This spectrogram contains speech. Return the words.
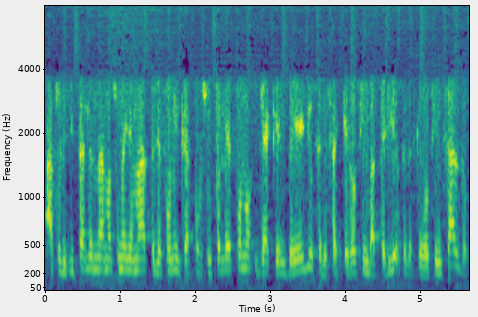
a solicitarles nada más una llamada telefónica por su teléfono, ya que el de ellos se les quedó sin batería, se les quedó sin saldo.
